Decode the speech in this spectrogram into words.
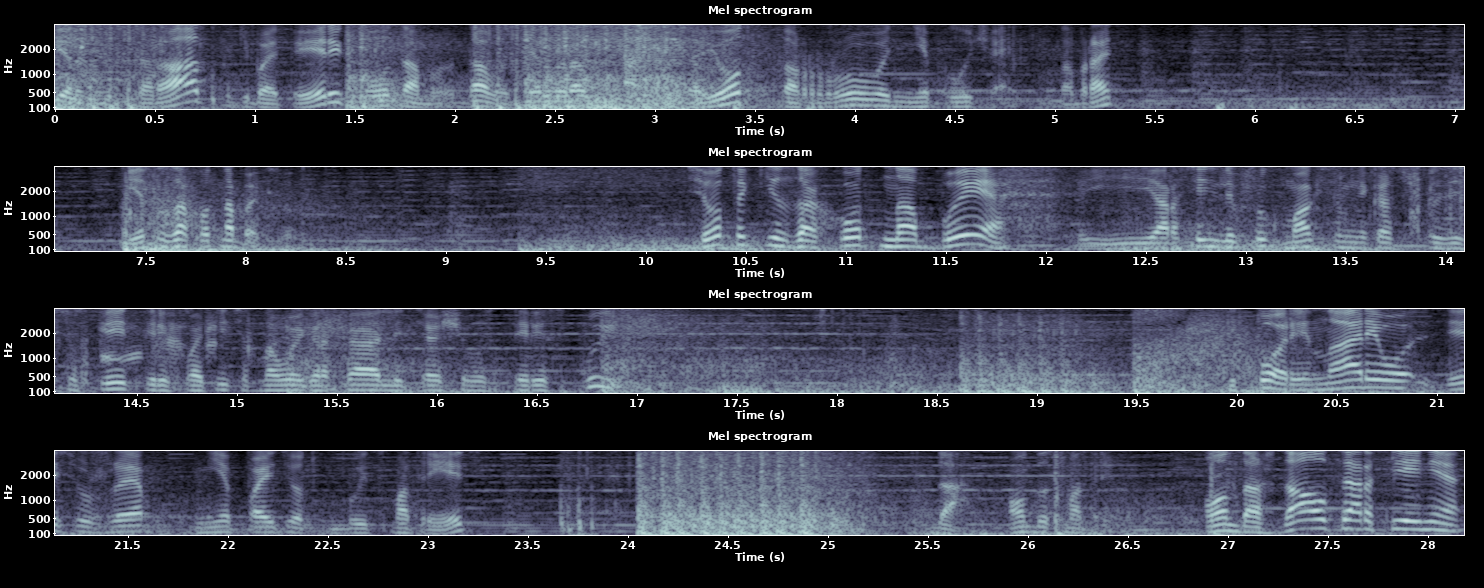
Первый минус Карат, погибает Эрик. О, да, мы- да, вот первый раз дает, второго не получается забрать. И это заход на Б все-таки. Все-таки заход на Б. И Арсений Левшук максимум, мне кажется, что здесь успеет перехватить одного игрока, летящего с Тереспы. И то Ренарио здесь уже не пойдет. Он будет смотреть. Да, он досмотрел. Он дождался Арсения.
